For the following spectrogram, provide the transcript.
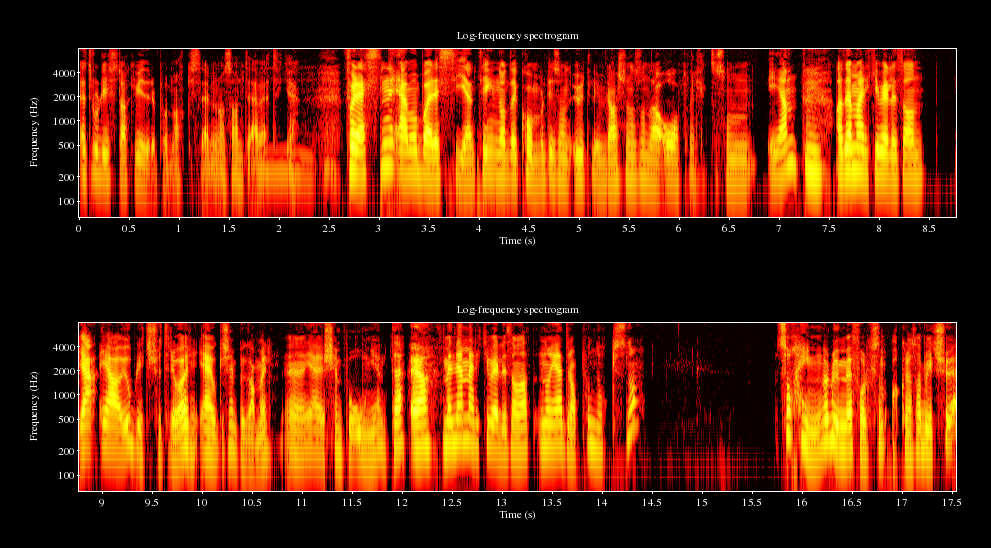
jeg tror de stakk videre på NOx eller noe sånt. Jeg vet ikke. Forresten, jeg må bare si en ting når det kommer til sånn utelivsbransjen og sånn, det har åpnet litt og sånn igjen. At jeg merker veldig sånn ja, jeg har jo blitt 23 år. Jeg er jo ikke kjempegammel. Eh, Jeg er jo kjempeung jente. Ja. Men jeg merker veldig sånn at når jeg drar på NOx nå, så henger du med folk som akkurat har blitt 20.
